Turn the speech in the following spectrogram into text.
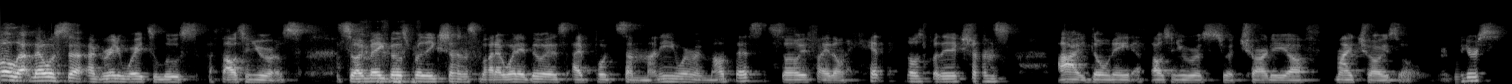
well, that, that was a, a, great way to lose a thousand euros. So I make those predictions, but what I do is I put some money where my mouth is. So if I don't hit those predictions, I donate a thousand euros to a charity of my choice or my reader's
